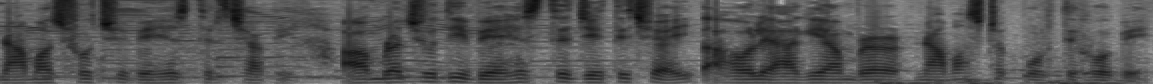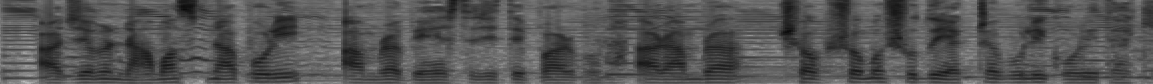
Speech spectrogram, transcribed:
নামাজ হচ্ছে বেহেস্তের চাবি। আমরা যদি বেহেস্তে যেতে চাই, তাহলে আগে আমরা নামাজটা পড়তে হবে। আর যদি আমরা নামাজ না পড়ি, আমরা বেহেস্তে যেতে পারব না। আর আমরা সবসময় শুধু একটা বলি করে থাকি।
